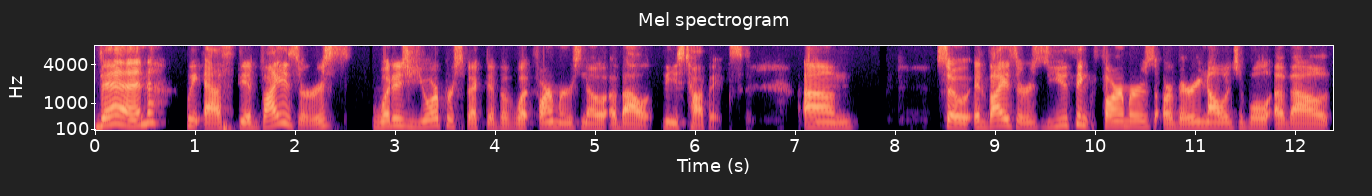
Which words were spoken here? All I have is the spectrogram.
Then we asked the advisors, what is your perspective of what farmers know about these topics? Um, so advisors, do you think farmers are very knowledgeable about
